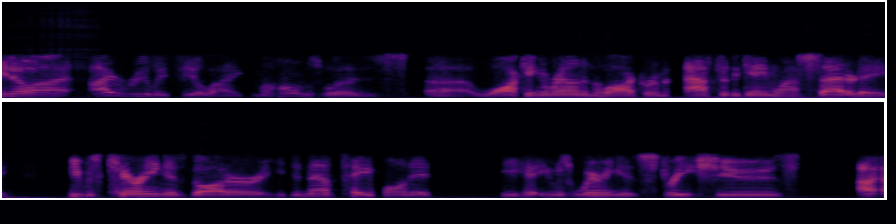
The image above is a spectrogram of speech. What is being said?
You know, I I really feel like Mahomes was uh, walking around in the locker room after the game last Saturday. He was carrying his daughter. He didn't have tape on it. He he was wearing his street shoes. I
